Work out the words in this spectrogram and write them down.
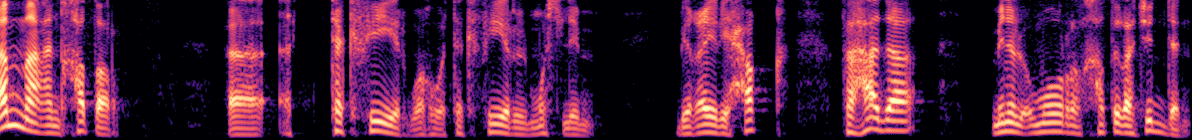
أما عن خطر آه، التكفير وهو تكفير المسلم بغير حق فهذا من الأمور الخطيرة جدا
